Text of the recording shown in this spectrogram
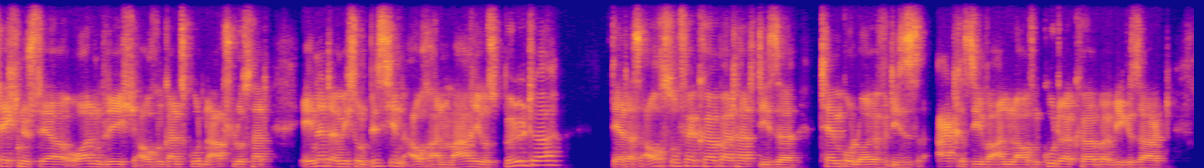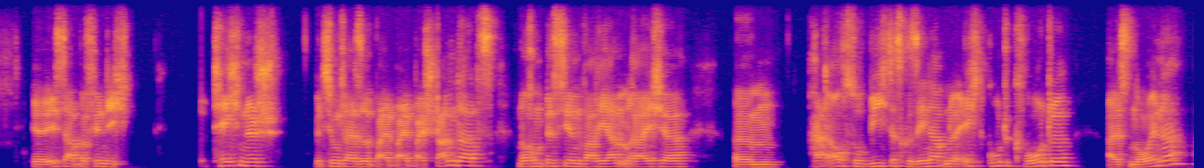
technisch sehr ordentlich, auch einen ganz guten Abschluss hat. Erinnert er mich so ein bisschen auch an Marius Bülter, der das auch so verkörpert hat, diese Tempoläufe, dieses aggressive Anlaufen, guter Körper, wie gesagt, ist aber, finde ich, technisch beziehungsweise bei, bei, bei Standards noch ein bisschen variantenreicher. Ähm, hat auch, so wie ich das gesehen habe, eine echt gute Quote als Neuner.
